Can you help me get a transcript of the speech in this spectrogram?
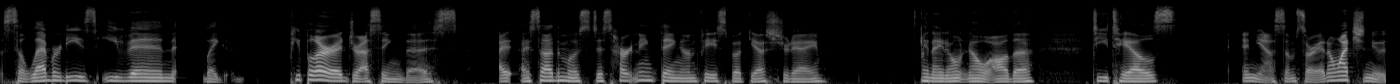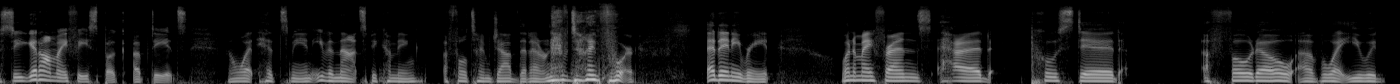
celebrities, even like people are addressing this. I, I saw the most disheartening thing on Facebook yesterday, and I don't know all the details. And yes, I'm sorry, I don't watch the news. So you get all my Facebook updates and what hits me. And even that's becoming a full time job that I don't have time for. At any rate, one of my friends had posted a photo of what you would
